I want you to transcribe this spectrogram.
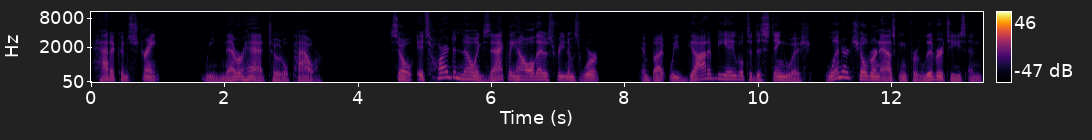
had a constraint. We never had total power. So it's hard to know exactly how all those freedoms work, and but we've got to be able to distinguish when are children asking for liberties and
